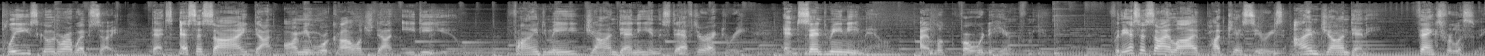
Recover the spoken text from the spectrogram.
please go to our website. That's ssi.armywarcollege.edu. Find me, John Deni, in the staff directory, and send me an email. I look forward to hearing from you. For the SSI Live podcast series, I'm John Deni. Thanks for listening.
